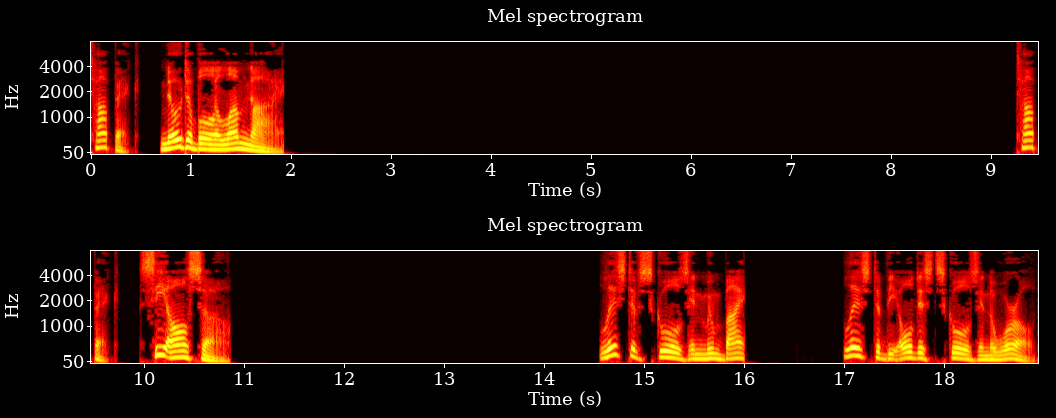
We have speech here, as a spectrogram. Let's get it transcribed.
Topic: Notable alumni. Topic: See also. List of schools in Mumbai List of the oldest schools in the world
